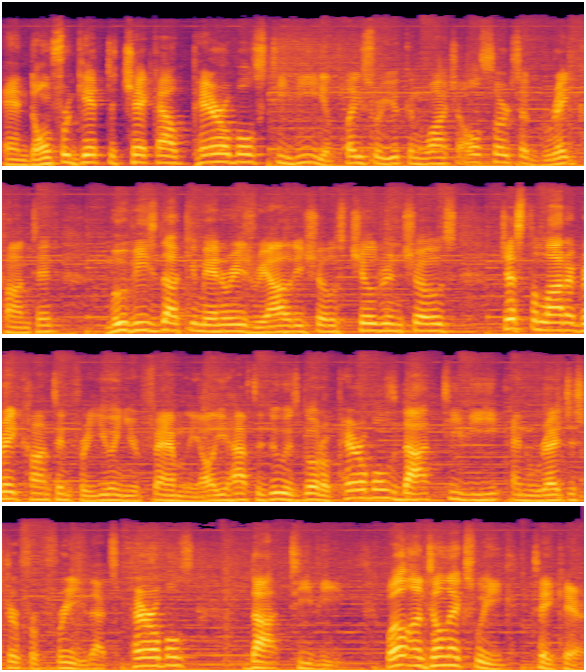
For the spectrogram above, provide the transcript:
And don't forget to check out Parables TV, a place where you can watch all sorts of great content movies, documentaries, reality shows, children's shows, just a lot of great content for you and your family. All you have to do is go to parables.tv and register for free. That's parables.tv. Well, until next week, take care.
